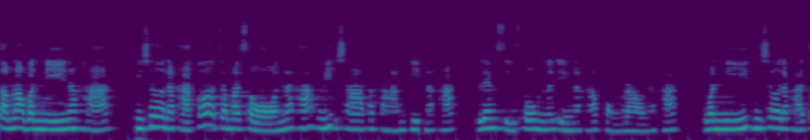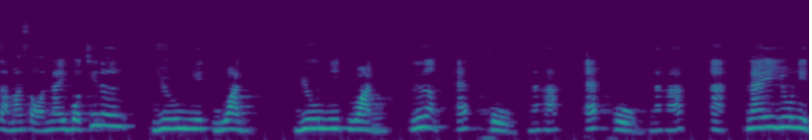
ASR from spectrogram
สำหรับวันนี้นะคะ ทีเชอร์นะคะก็จะมาสอนนะคะ วิชาภาษาอังกฤษนะคะ เล่มสีส้มนั่นเองนะคะของเรานะคะ วันนี้ทีเชอร์นะคะจะมาสอนในบทที่หนึ่ง Unit 1 Unit 1 เรื่อง at home นะคะ at home นะคะอะใน Unit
